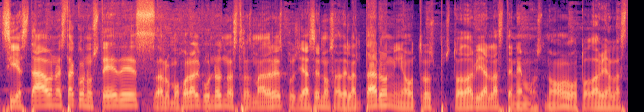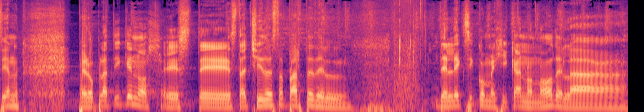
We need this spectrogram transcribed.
Si está o no está con ustedes, a lo mejor algunos nuestras madres pues ya se nos adelantaron y a otros pues todavía las tenemos, ¿no? O todavía las tienen. Pero platíquenos, este, está chido esta parte del del léxico mexicano, ¿no? De la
